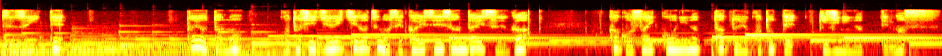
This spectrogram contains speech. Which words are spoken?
続いて、トヨタの今年11月の世界生産台数が過去最高になったということで記事になってます。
